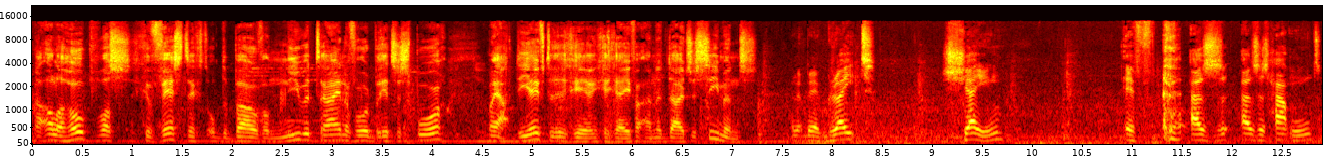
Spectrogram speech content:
Nou, alle hoop was gevestigd op de bouw van nieuwe treinen voor het Britse spoor. Maar ja, die heeft de regering gegeven aan het Duitse Siemens. And it'd be a great shame if, as, as has happened,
